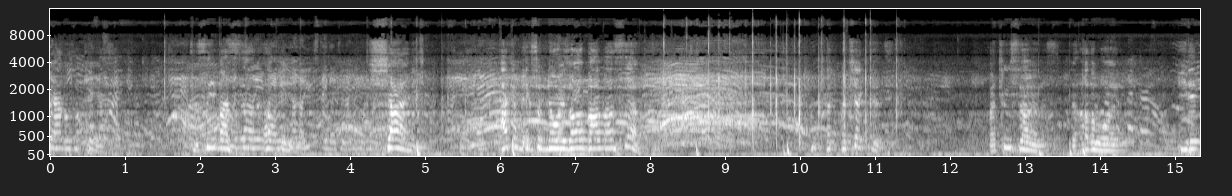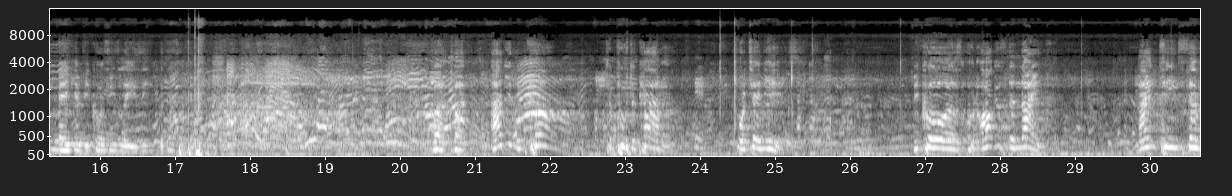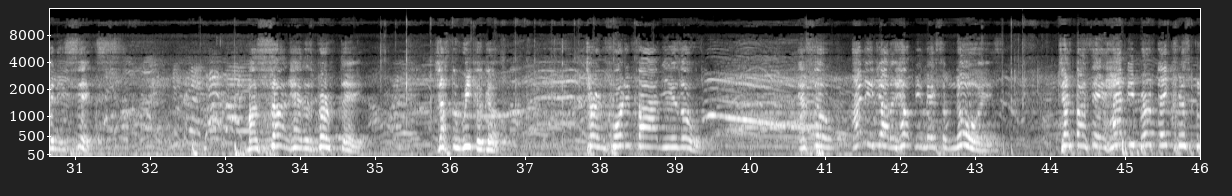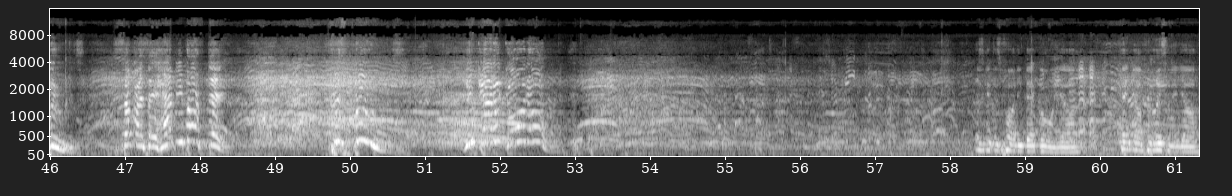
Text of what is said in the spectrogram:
of cancer to see my son up here shining. I can make some noise all by myself. But, but check this. My two sons, the other one, he didn't make it because he's lazy, but that's okay. But, but I didn't come to Punta for 10 years. Because on August the 9th, 1976, my son had his birthday just a week ago. Turned 45 years old. And so I need y'all to help me make some noise just by saying happy birthday, Chris Blues. Somebody say happy birthday, Chris Blues. Let's get this party back on, y'all. Thank y'all for listening, y'all.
